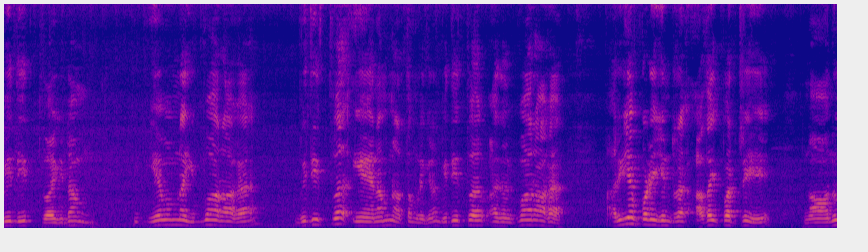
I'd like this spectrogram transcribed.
விதித்வைனம் ஏவம்னா இவ்வாறாக விதித்வ ஏனம்னு அர்த்தம் பண்ணிக்கணும். விதித்வ அது இவ்வாறாக அறியப்படுகின்ற அதை பற்றி நானு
